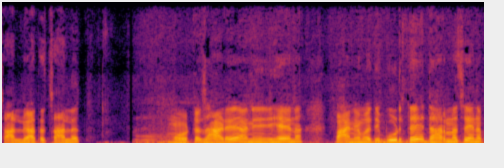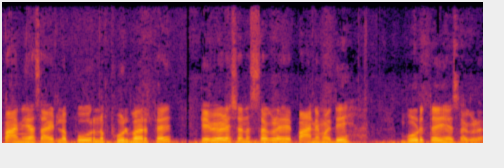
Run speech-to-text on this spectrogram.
चाललो आता चालत. मोठं झाड आहे आणि हे आहे ना पाण्यामध्ये बुडतंय. धरणाचं आहे ना पाणी ह्या साईडला पूर्ण फुल भरतंय. ते वेळेस आहे ना सगळं हे पाण्यामध्ये बुडतंय हे सगळं.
